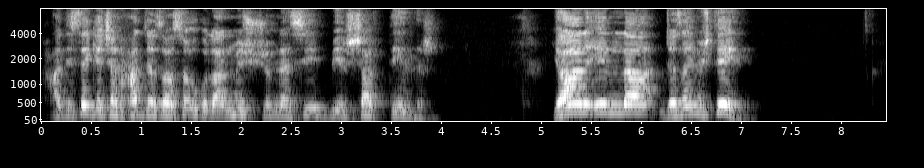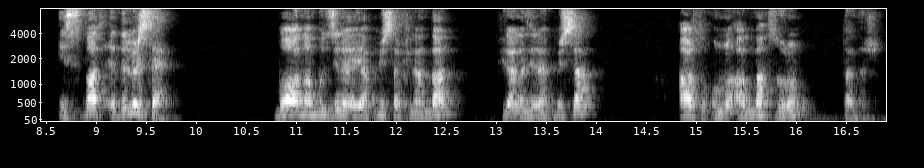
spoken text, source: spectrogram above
hadise geçen had cezası uygulanmış cümlesi bir şart değildir. Yani illa cezaymış değil. İspat edilirse bu adam bu zina yapmışsa filandan filanla zina yapmışsa artık onu almak zorundadır.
